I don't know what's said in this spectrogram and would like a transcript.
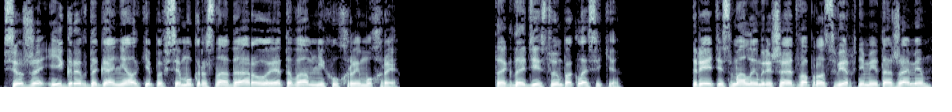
Все же игры в догонялки по всему Краснодару — это вам не хухры-мухры. Тогда действуем по классике. Третий с малым решает вопрос с верхними этажами.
